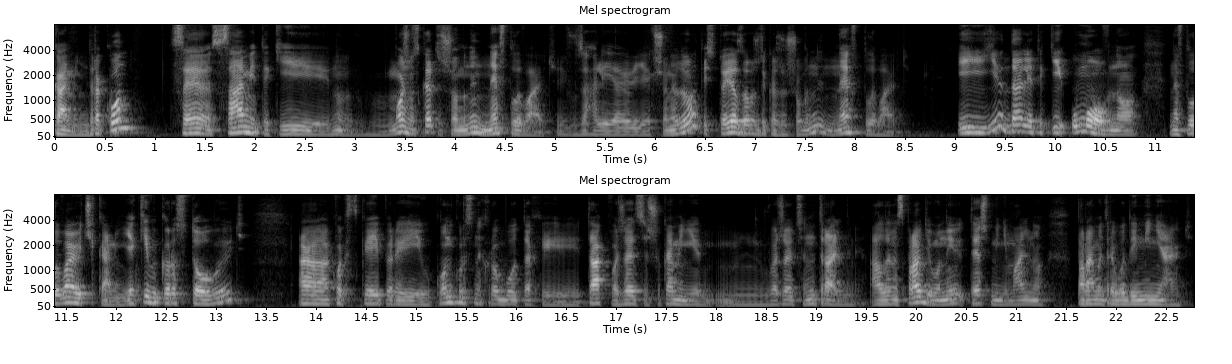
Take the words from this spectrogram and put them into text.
камінь дракон це самі такі, ну, можна сказати, що вони не впливають. Взагалі, якщо не вдаватись, то я завжди кажу, що вони не впливають. І є далі такі умовно не впливаючі камінь, які використовують квакскейпери і у конкурсних роботах. І так вважається, що камені вважаються нейтральними. Але насправді вони теж мінімально параметри води міняють.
